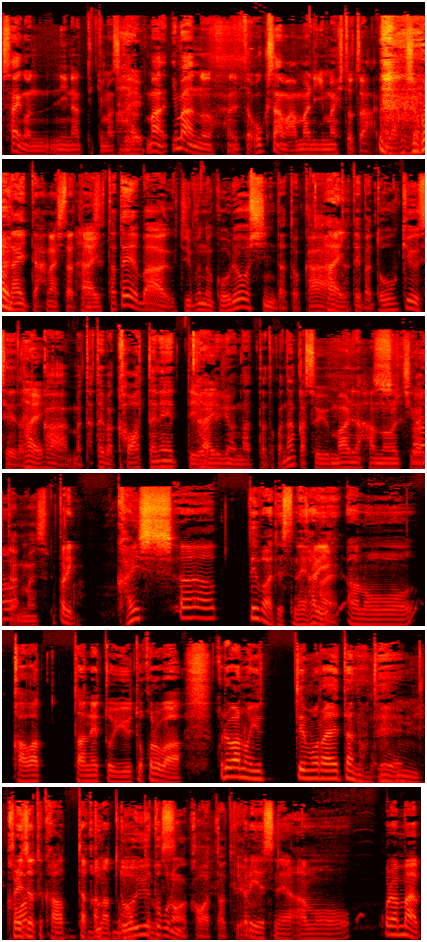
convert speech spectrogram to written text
最後になってきますけど、はい。まあ今の奥さんはあんまり今一つはリアクションがないって話だったんです、例えば自分のご両親だとか、はい。例えば同級生だとか、まあ、例えば変わったねって言われるようになったとか、なんかそういう周りの反応の違いってあります？やっぱり会社ではですね、やはり、はい。あの、変わったねというところは、これはあの言ってもらえたので、うん。これちょっと変わったかなとどどう思ってます。いうところが変わったっていうやっぱりですね、あの、これはまあ、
